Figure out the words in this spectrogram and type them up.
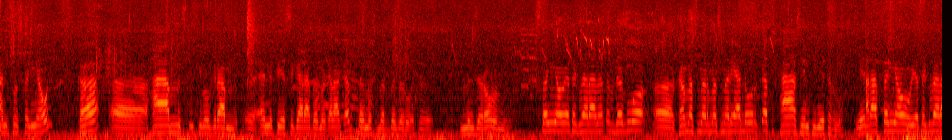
አንድ ሶስተኛውን ከ25 ኪሎ ግራም NPS ጋር በመቀላቀል በመስመር በዘር ወቅት የምንዘራው ነው የሚሆነው። ሶስተኛው የትግበራ ነጥብ ደግሞ ከመስመር መስመር ያለው ርቀት 20 ሴንቲሜትር ነው። አራተኛው የትግበራ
